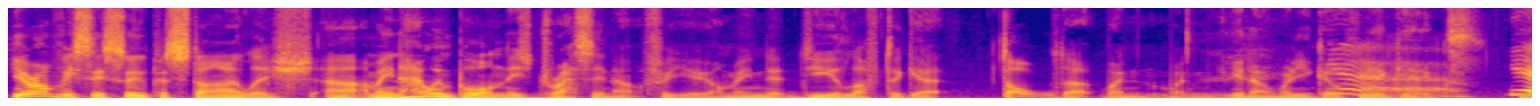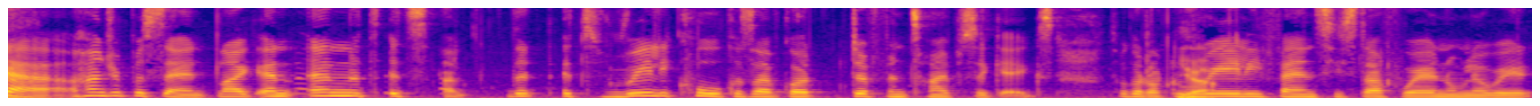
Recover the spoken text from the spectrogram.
You're obviously super stylish. Uh, I mean, how important is dressing up for you? I mean, do you love to get dolled up when, when you know, when you go for your gigs? Yeah, hundred percent. Like, and and it's it's uh, it's really cool because I've got different types of gigs. So I've got like Yeah. really fancy stuff where normally I wear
